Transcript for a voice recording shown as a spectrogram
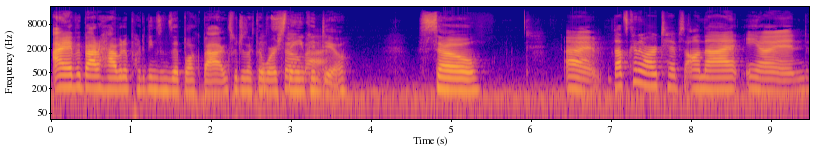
I have a bad habit of putting things in Ziploc bags, which is like the it's worst so thing you bad. can do. So, um, that's kind of our tips on that, and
